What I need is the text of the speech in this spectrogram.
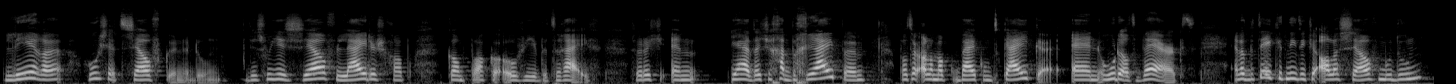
leren hoe ze het zelf kunnen doen. Dus hoe je zelf leiderschap kan pakken over je bedrijf. Zodat je, en ja, dat je gaat begrijpen wat er allemaal bij komt kijken en hoe dat werkt. En dat betekent niet dat je alles zelf moet doen.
